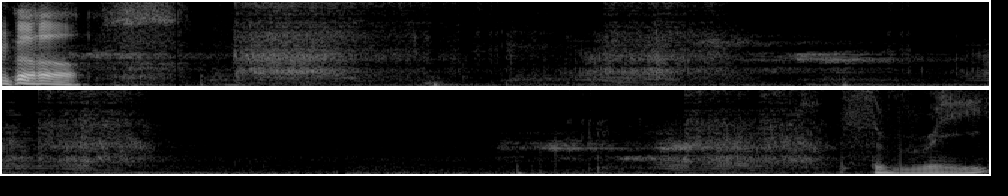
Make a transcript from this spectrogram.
Oh. Three.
